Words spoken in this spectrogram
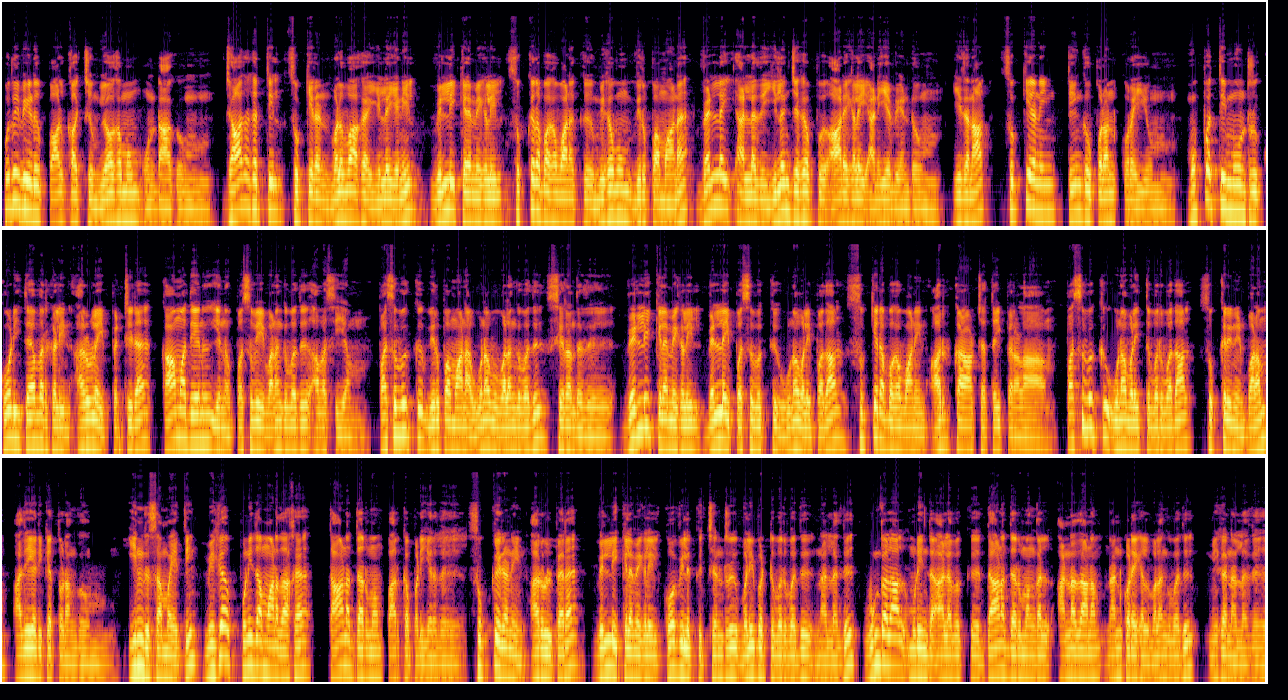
புது வீடு பால் காய்ச்சும் யோகமும் உண்டாகும். ஜாதகத்தில் சுக்கிரன் வலுவாக இல்லையெனில் வெள்ளிக்கிழமைகளில் சுக்கிர பகவானுக்கு மிகவும் விருப்பமான வெள்ளை அல்லது இளஞ்சிகப்பு ஆடைகளை அணிய வேண்டும். இதனால் சுக்கிரனின் தீங்கு புலன் குறையும். முப்பத்தி மூன்று கோடி தேவர்களின் அருளை பெற்றிட காமதேனு எனும் பசுவை வழங்குவது அவசியம். பசுவுக்கு விருப்பமான உணவு வழங்குவது சிறந்தது. வெள்ளிக்கிழமைகளில் வெள்ளை பசுவுக்கு உணவளிப்பதால் சுக்கிர பகவானின் அருட்கடாட்சத்தை பெறலாம். பசுவுக்கு உணவளித்து வருவதால் சுக்கிரனின் பலம் அதிகரிக்கத் தொடங்கும். இந்து சமயத்தின் மிக புனிதமானதாக தான தர்மம் பார்க்கப்படுகிறது. சுக்கிரனின் அருள் பெற வெள்ளிக்கிழமைகளில் கோவிலுக்கு சென்று வழிபட்டு வருவது நல்லது. உங்களால் முடிந்த அளவுக்கு தான தர்மங்கள் அன்னதானம் நன்கொடைகள் வழங்குவது மிக நல்லது.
